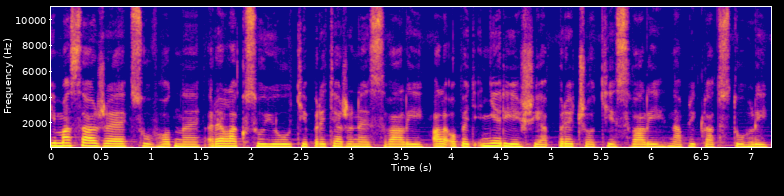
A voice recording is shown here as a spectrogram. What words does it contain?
Tie masáže sú vhodné, relaxujú tie preťažené svaly, ale opäť neriešia, prečo tie svaly napríklad stuhli.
